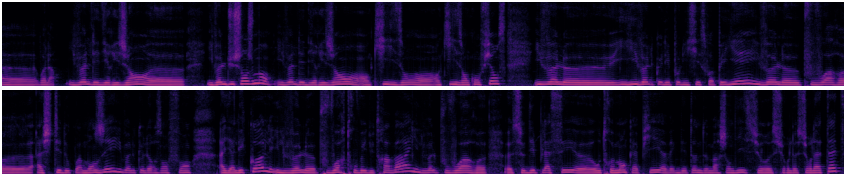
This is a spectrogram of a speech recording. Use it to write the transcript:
Euh, voilà, ils veulent des dirigeants, euh, ils veulent du changement, ils veulent des dirigeants en qui ils ont, en qui ils ont confiance. Ils veulent, euh, ils veulent que les policiers soient payés, ils veulent pouvoir acheter de quoi manger, ils veulent que leurs enfants aillent à l'école, ils veulent pouvoir trouver du travail, ils veulent pouvoir se déplacer autrement qu'à pied avec des tonnes de marchandises sur, sur, le, sur la tête.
